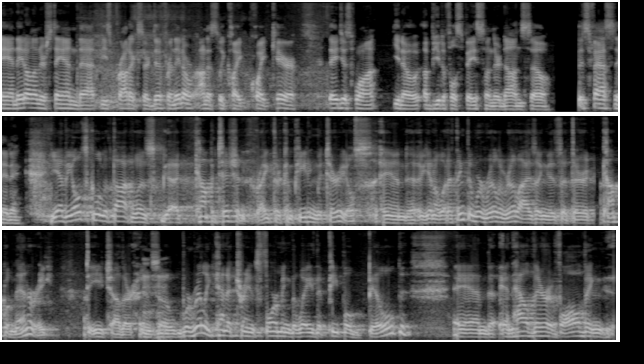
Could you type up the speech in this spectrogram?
and they don't understand that these products are different. They don't honestly quite quite care. They just want you know a beautiful space when they're done. So it's fascinating. Yeah, the old school of thought was uh, competition, right? They're competing materials. And, uh, you know, what I think that we're really realizing is that they're complementary to each other. And mm-hmm. so we're really kind of transforming the way that people build and and how they're evolving,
